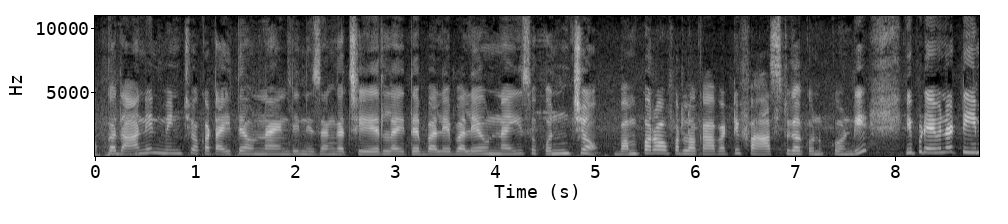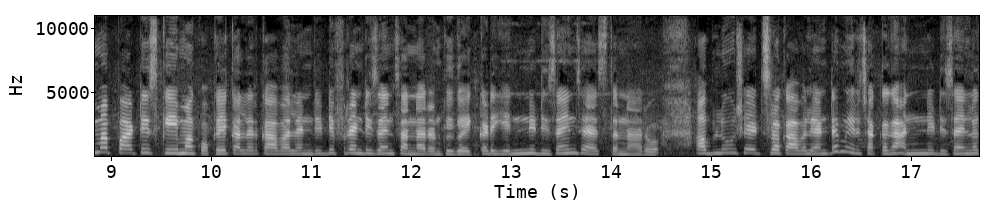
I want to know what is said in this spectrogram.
ఒక్క దానిని మించి ఒకటి అయితే ఉన్నాయండి. నిజంగా చీరలు అయితే భలే భలే ఉన్నాయి. సో కొంచెం బంపర్ ఆఫర్లో కాబట్టి ఫాస్ట్గా కొనుక్కోండి. ఇప్పుడు ఏమైనా టీమ్ అప్ పార్టీస్కి మాకు ఒకే కలర్ కావాలండి. డిఫరెంట్ డిజైన్స్ అన్నారు అనుకో ఇగో ఇక్కడ ఎన్ని డిజైన్స్ వేస్తున్నారు? ఆ బ్లూ షేడ్స్లో కావాలి అంటే మీరు చక్కగా అన్ని డిజైన్లో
